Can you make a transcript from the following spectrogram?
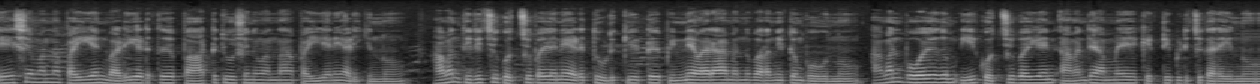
ദേഷ്യം വന്ന പയ്യൻ വടിയെടുത്ത് പാട്ട് ട്യൂഷന് വന്ന പയ്യനെ അടിക്കുന്നു. അവൻ തിരിച്ച് കൊച്ചു പയ്യനെ എടുത്ത് ഉടുക്കിയിട്ട് പിന്നെ വരാമെന്ന് പറഞ്ഞിട്ടും പോകുന്നു. അവൻ പോയതും ഈ കൊച്ചുപയ്യൻ അവന്റെ അമ്മയെ കെട്ടിപ്പിടിച്ച് കരയുന്നു.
